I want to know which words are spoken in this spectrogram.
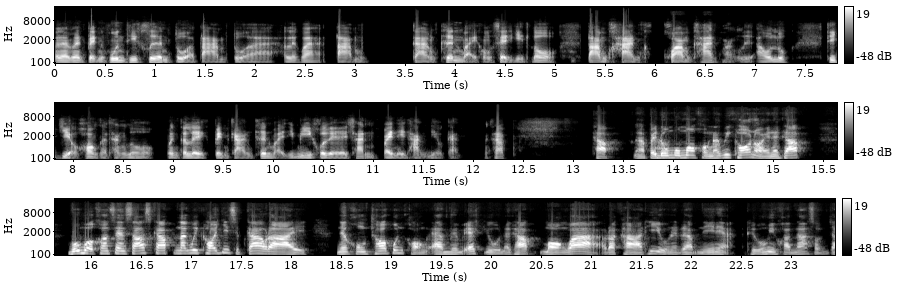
ราะฉะนั้นมันเป็นหุ้นที่เคลื่อนตัวตามตัวเขาเรียกว่าตามการเคลื่อนไหวของเศรษฐกิจโลก ตามคาดความคาดหวังหรือ outlook ที่เกี่ยวข้องกับทั้งโลก มันก็เลยเป็นการเคลื่อนไหวที่มี correlation ไปในทางเดียวกันนะครับครับไปดูมุมมองของนักวิเคราะห์หน่อยนะครับ Bloomberg consensus ครับนักวิเคราะห์ 29 ราย ยังคงชอบหุ้นของ LVMH อยู่นะครับ มองว่าราคาที่อยู่ในระดับนี้เนี่ยถือว่ามีความน่าสนใจ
